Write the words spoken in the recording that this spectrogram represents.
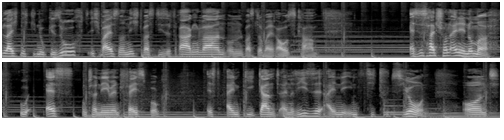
vielleicht nicht genug gesucht. Ich weiß noch nicht, was diese Fragen waren und was dabei rauskam. Es ist halt schon eine Nummer. US-Unternehmen Facebook ist ein Gigant, ein Riese, eine Institution. Und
